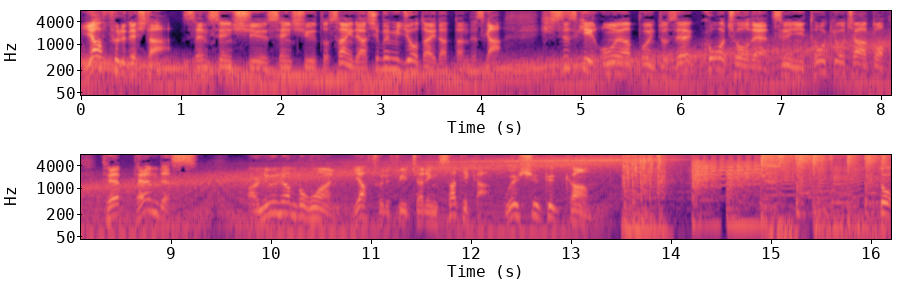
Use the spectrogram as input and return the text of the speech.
ヤッフルでした。先々週先週と3位で足踏み状態だったんですが引き続きオンエアポイント絶好調でついに東京チャートてっぺんです。Our new number one ヤッフル featuring Satika. Wish You Could Come. と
